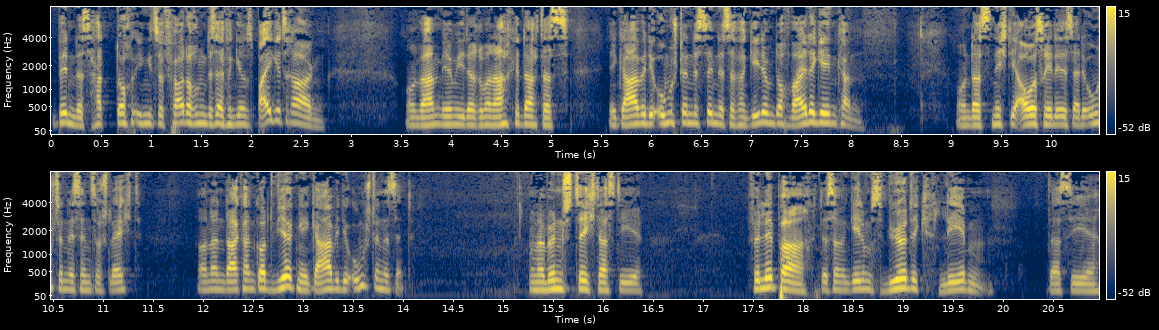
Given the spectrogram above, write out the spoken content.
bin. Das hat doch irgendwie zur Förderung des Evangeliums beigetragen. Und wir haben irgendwie darüber nachgedacht, dass egal wie die Umstände sind, das Evangelium doch weitergehen kann. Und dass nicht die Ausrede ist, ja, die Umstände sind so schlecht, sondern da kann Gott wirken, egal wie die Umstände sind. Und er wünscht sich, dass die Philippa des Evangeliums würdig leben, dass sie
